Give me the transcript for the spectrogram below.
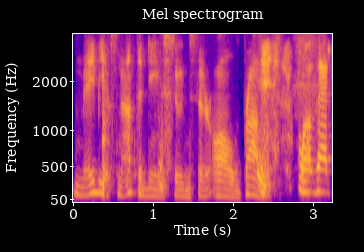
maybe it's not the Dean students that are all the problem. well, that's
